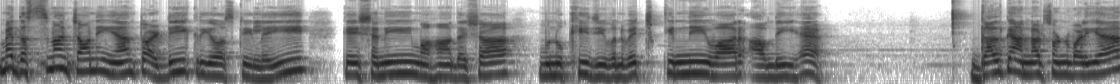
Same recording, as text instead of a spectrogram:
ਮੈਂ ਦੱਸਣਾ ਚਾਹੁੰਦੀ ਹਾਂ ਤੁਹਾਡੀ ਕਿਉਰਿਓਸਿਟੀ ਲਈ ਕਿ ਸ਼ਨੀ ਮਹਾਦਸ਼ਾ ਮਨੁੱਖੀ ਜੀਵਨ ਵਿੱਚ ਕਿੰਨੀ ਵਾਰ ਆਉਂਦੀ ਹੈ। ਗੱਲ ਧਿਆਨ ਨਾਲ ਸੁਣਨ ਵਾਲੀ ਹੈ।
